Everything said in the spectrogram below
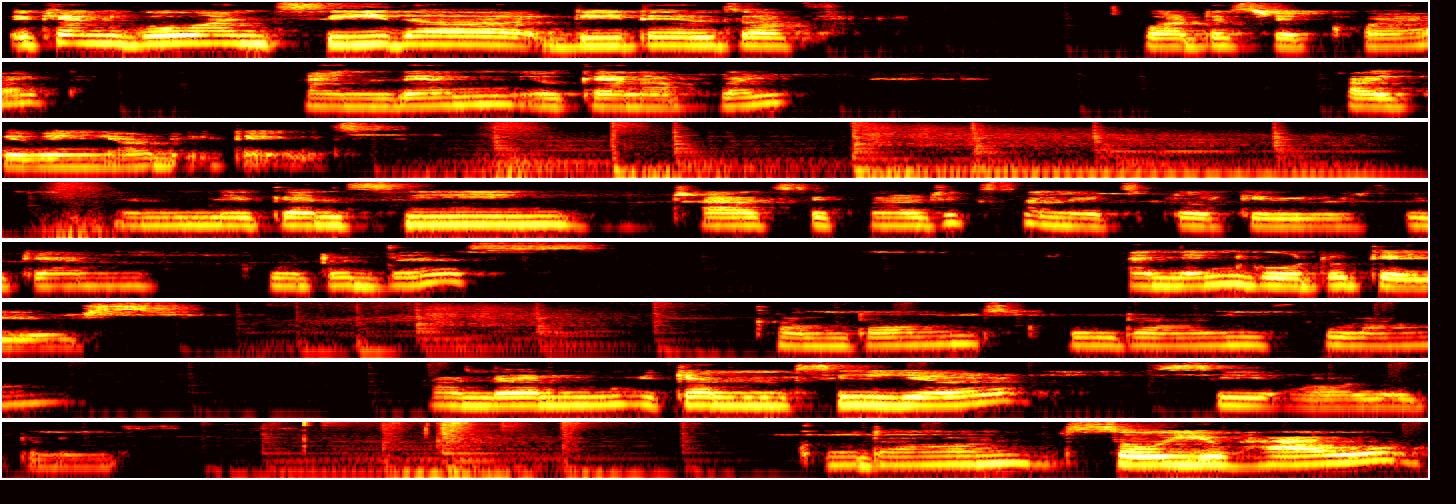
You can go and see the details of what is required and then you can apply by giving your details. And you can see tracks technologies and explore careers. You can go to this and then go to careers. Come down scroll down along and then you can see here see all openings go down. So you have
